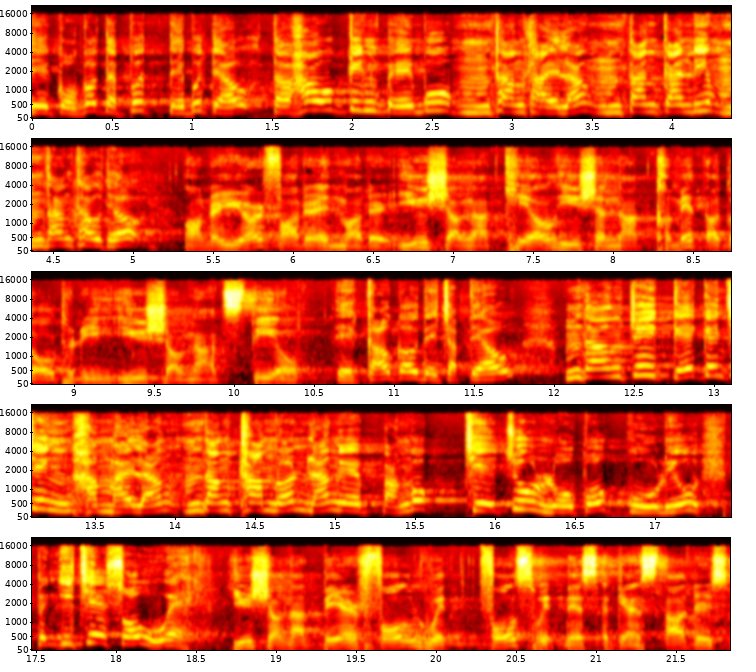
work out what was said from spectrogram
第个个第不第不条，就孝敬父母，唔通太冷，唔通奸廉，唔通偷盗。 Honor your father and mother. You shall not kill. You shall not commit adultery. You shall not steal. 第九九第十条，唔通追假见证陷害人，唔通贪恋人嘅房屋、车主、劳保、雇料，并一切所有嘅。 You shall not bear false, wit- false witness against others.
